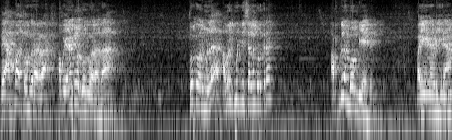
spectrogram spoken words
டேய் அப்பா தூங்குறாரா? அப்போ எனக்குள்ள தூக்கம் வராதா? தூக்கம் வரும்ல? அவருக்கு மட்டும் நீ செல்லம் கொடுக்குற? அப்படிலாம் போக முடியாது. பையன் என்ன படிக்கிறான்?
